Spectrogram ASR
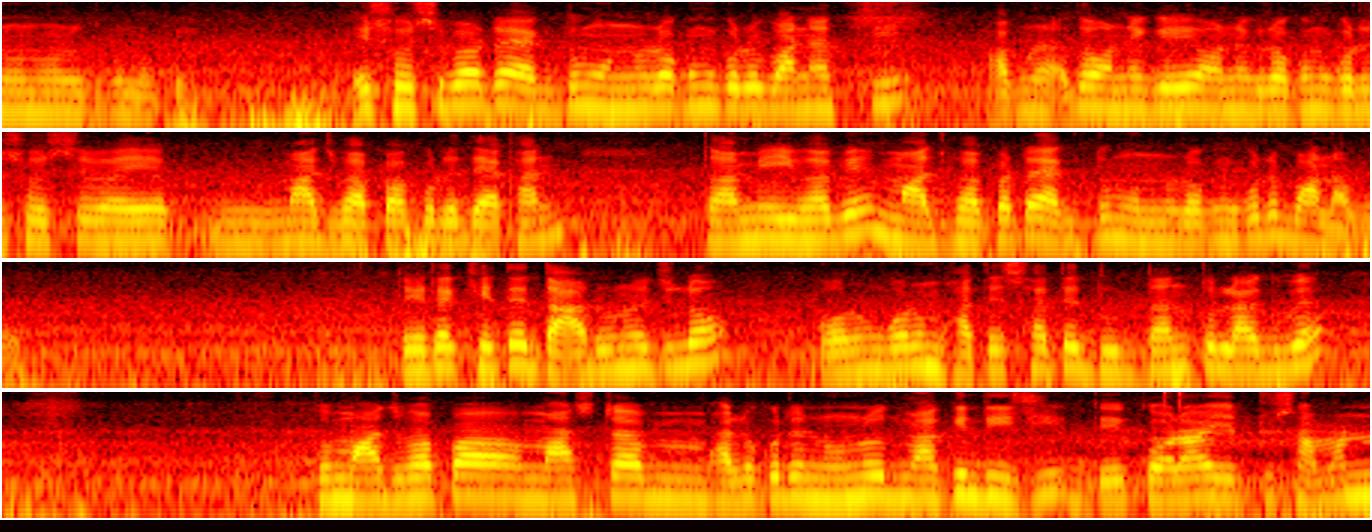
নুন, হলুদগুলোকে। এই সর্ষে বাটা একদম অন্যরকম করে বানাচ্ছি। আপনারা তো অনেকে অনেক রকম করে সর্ষে মাছ ভাপা করে দেখান। তো আমি এইভাবে মাছ ভাপাটা একদম অন্যরকম করে বানাবো। তো এটা খেতে দারুণ হয়েছিল। গরম গরম ভাতের সাথে দুর্দান্ত লাগবে। তো মাছ ভাপা মাছটা ভালো করে নুন হলুদ মাখিয়ে দিয়েছি। দিয়ে কড়াই একটু সামান্য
